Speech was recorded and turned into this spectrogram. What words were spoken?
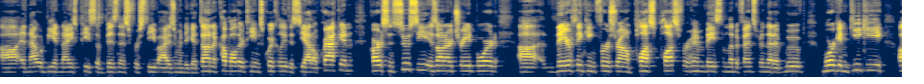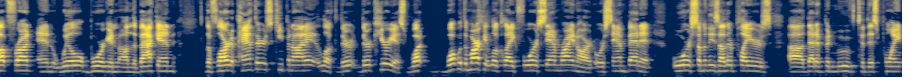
uh, and that would be a nice piece of business for Steve Yzerman to get done. A couple other teams quickly the Seattle Kraken. Carson Soucy is on our trade board. Uh, they're thinking first round plus plus for him based on the defensemen that have moved. Morgan Geekie up front and Will Borgen on the back end the Florida Panthers keep an eye. Look, they're they're curious. What what would the market look like for Sam Reinhart or Sam Bennett or some of these other players uh, that have been moved to this point?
